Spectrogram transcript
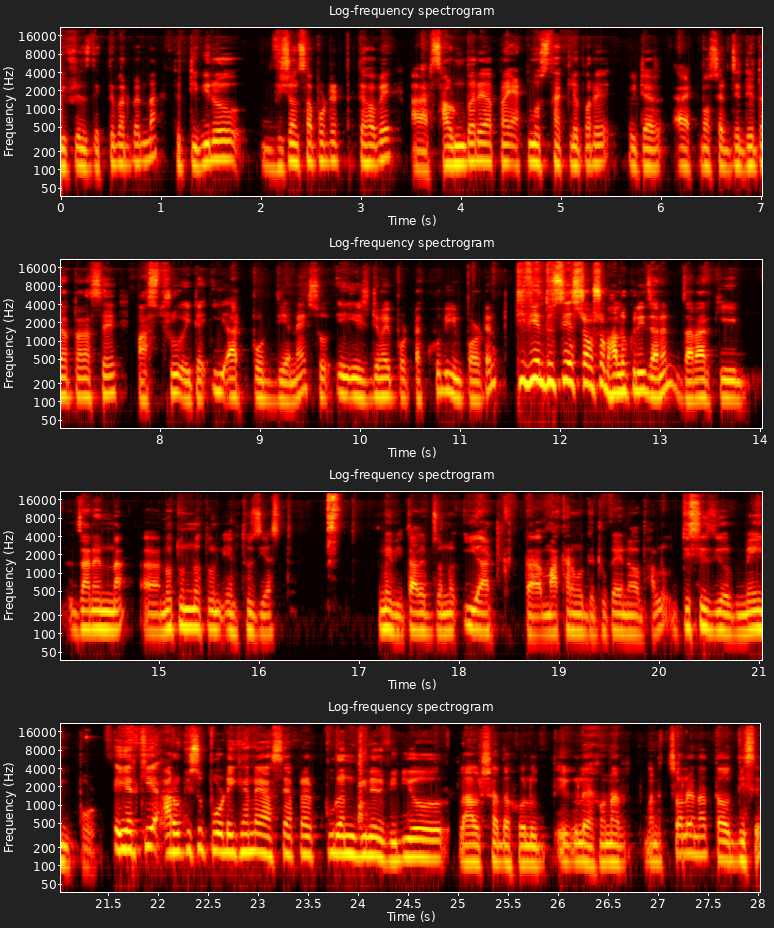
ডিফারেন্স দেখতে পারবেন না। তো টিভিরও ভিশন সাপোর্টেড থাকতে হবে, আর সাউন্ড বারে আপনার অ্যাটমোস থাকলে পরে ওইটার অ্যাটমসের যে ডেটাটা আছে পাস থ্রু এটা ইআর পোর্ট দিয়ে নেয়। সো এই এইচডিএমআই পোর্টটা খুবই ইম্পর্টেন্ট টিভি এনথুসিয়াস্ট অবশ্য ভালো করেই জানেন, যারা আর কি জানেন না নতুন নতুন এনথুজিয়াস্ট মেবি তাদের জন্য ই আর্কটা মাথার মধ্যে ঢুকাই নেওয়া ভালো। This is your main port এই আর কি আরও কিছু পোর্ট এখানে আছে, আপনার পুরান দিনের ভিডিও লাল, সাদা, হলুদ, এগুলো এখন আর মানে চলে না, তাও দিছে।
